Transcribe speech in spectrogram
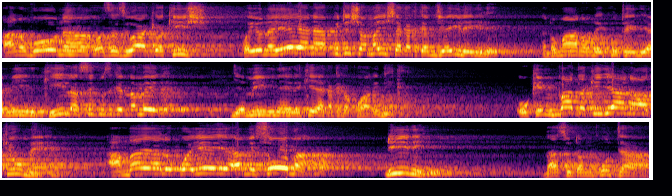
anavyoona wazazi wake wakiishi. Kwa hiyo na yeye anayapitisha maisha katika njia ile ile. Na ndio maana unaikuta jamii kila siku zikienda mbele jamii inaelekea katika kuharibika. Ukimpata kijana wa kiume ambaye alikuwa yeye amesoma dini basi utamkuta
